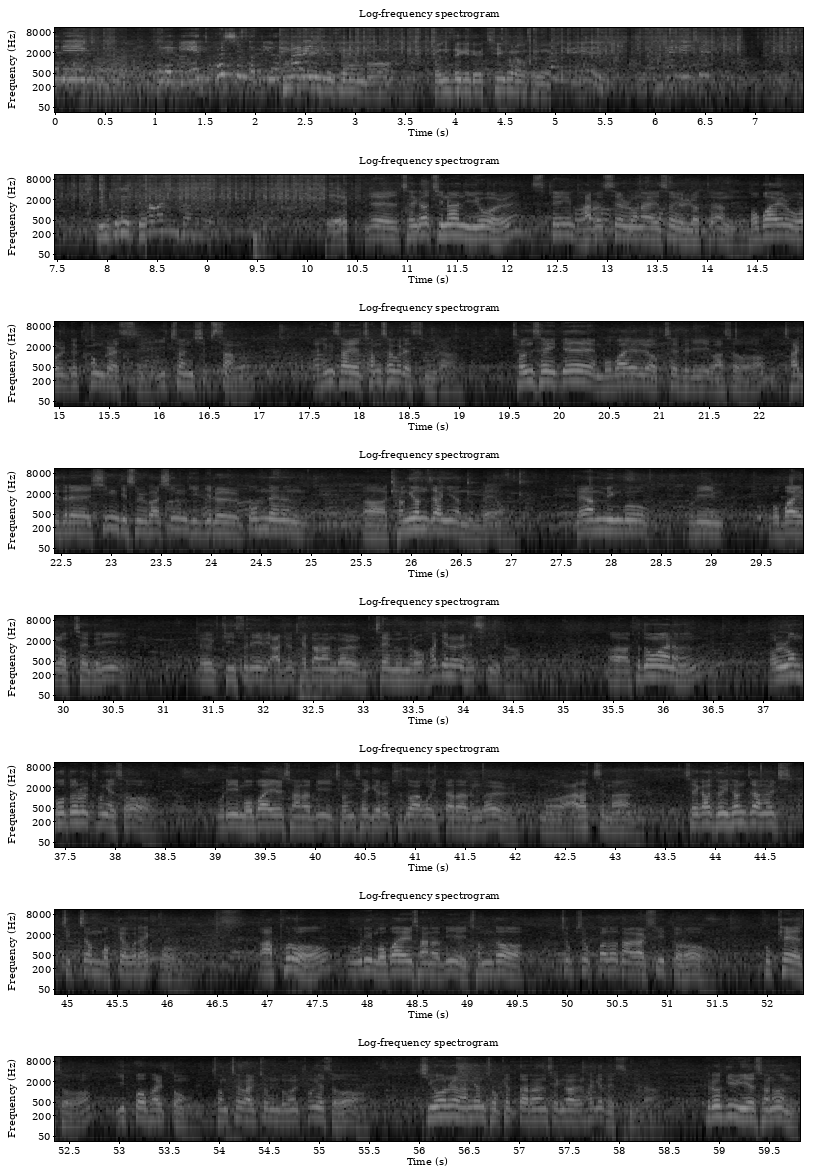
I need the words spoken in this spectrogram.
업체들의 들에 비해 훨씬 더 뛰어난 빠르시고요. 대해서는 뭐 전 세계적으로 최고라고 생각합니다. 세계 칠 예, 이렇게 예, 제가 지난 2월 스페인 바르셀로나에서 열렸던 모바일 월드 콩그레스 2013 행사에 참석을 했습니다. 전 세계 모바일 업체들이 와서 자기들의 신기술과 신기기를 뽐내는 어, 경연장이었는데요. 대한민국 우리 모바일 업체들이 그 기술이 아주 대단한 걸 제 눈으로 확인을 했습니다. 아, 그동안은 언론 보도를 통해서 우리 모바일 산업이 전 세계를 주도하고 있다는 걸 뭐 알았지만 제가 그 현장을 지- 직접 목격을 했고 앞으로 우리 모바일 산업이 좀 더 쭉쭉 뻗어 나갈 수 있도록 국회에서 입법 활동, 정책 활동 등을 통해서 지원을 하면 좋겠다라는 생각을 하게 됐습니다. 그러기 위해서는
